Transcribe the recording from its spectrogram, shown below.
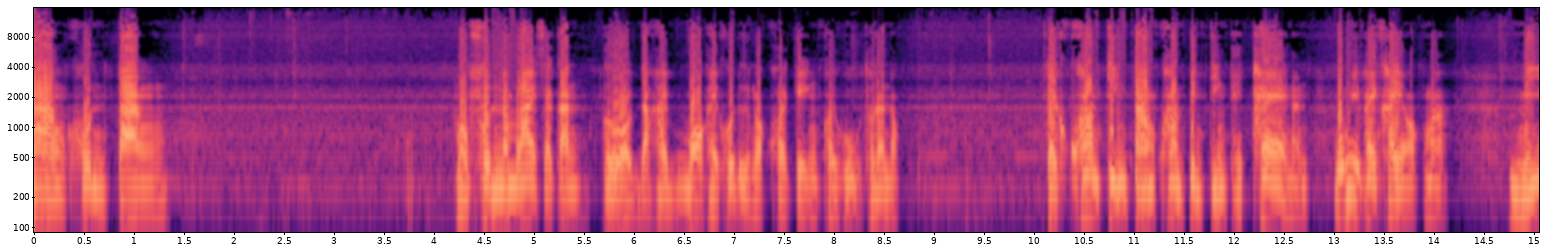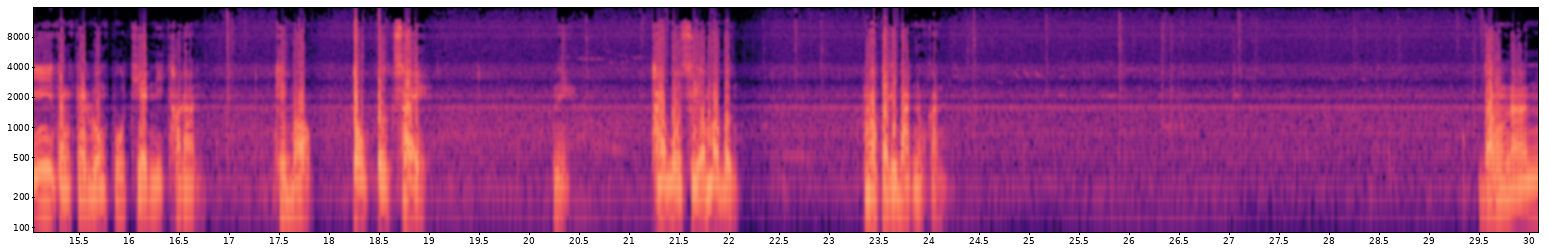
ต่างคนต่างมาฝนน้ำลายใส่กัน เพื่ออยากให้บอกให้คนอื่นว่าคอยเก่งคอยหู้เท่านั้นดอก แต่ความจริงตามความเป็นจริงแท้ๆนั้นบ่มีภัยไขออกมา มีตั้งแต่หลวงปู่เทียนนี่เท่านั้น ที่บอกตบเอิกใส่นี่ถ้าโบเสือมาเบิงมาปฏิบัตินำกันดังนั้น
